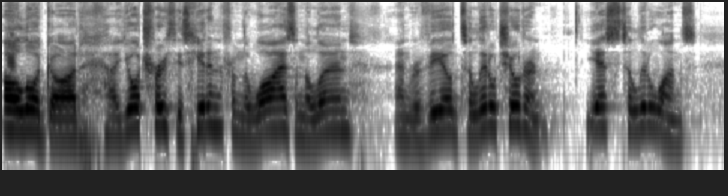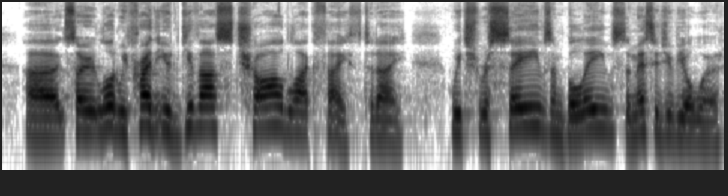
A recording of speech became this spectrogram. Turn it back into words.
Oh Lord God, uh, your truth is hidden from the wise and the learned and revealed to little children, yes, to little ones. Uh, so, Lord, we pray that you'd give us childlike faith today, which receives and believes the message of your word.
